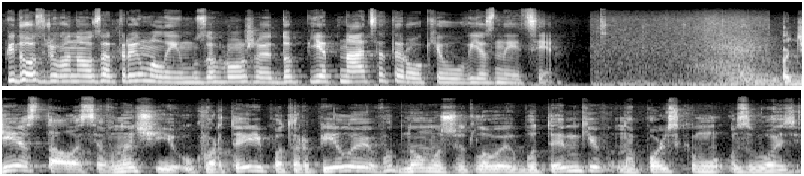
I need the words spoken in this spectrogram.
Підозрюваного затримали, йому загрожує до 15 років у в'язниці. Подія сталася вночі у квартирі потерпілої в одному з житлових будинків на польському узвозі.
